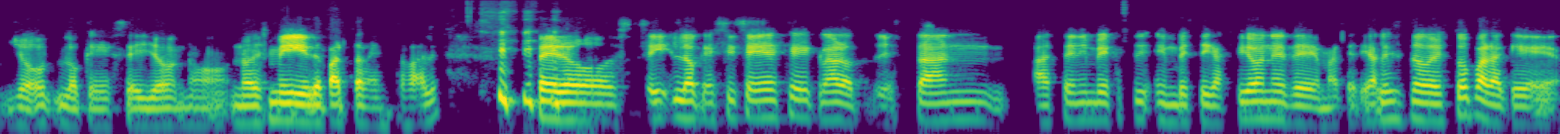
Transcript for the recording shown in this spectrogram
yo lo que sé yo no, no es mi departamento, ¿vale? Pero sí, lo que sí sé es que, claro, están, hacen investigaciones de materiales y todo esto para que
